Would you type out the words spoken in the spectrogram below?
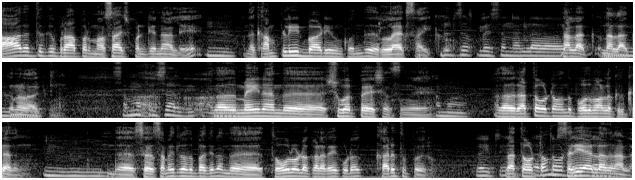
பாதத்துக்கு ப்ராப்பர் மசாஜ் பண்ணிட்டீங்கனாலே அந்த கம்ப்ளீட் பாடி உங்களுக்கு வந்து ரிலாக்ஸ் ஆகிக்கும் நல்லா நல்லா நல்லா இருக்கு நல்லா இருக்குங்க. செம்ம ஃப்ரெஷ்ஷாக இருக்குது அதாவது மெயினாக இந்த சுகர் பேஷண்ட்ஸுங்க அதாவது ரத்த ஓட்டம் வந்து போதுமான அளவுக்கு இருக்காதுங்க. இந்த சில சமயத்தில் வந்து பார்த்தீங்கன்னா அந்த தோலோட கலரே கூட கருத்து போயிடும் ரத்த ஓட்டம் சரியா இல்லாதனால.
